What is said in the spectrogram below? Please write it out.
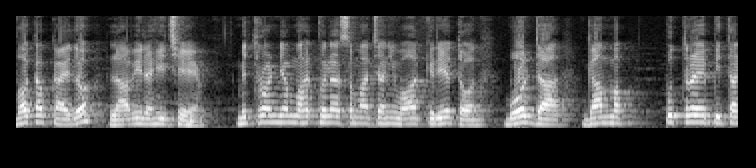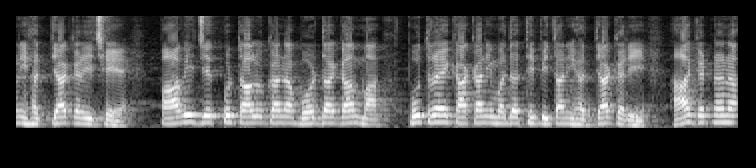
વકફ કાયદો લાવી રહી છે. મિત્રો અન્ય મહત્વના સમાચારની વાત કરીએ તો બોરધા ગામમાં પુત્રએ પિતાની હત્યા કરી છે. પાવી જેતપુર તાલુકાના બોરદા ગામમાં પુત્રએ કાકાની મદદથી પિતાની હત્યા કરી. આ ઘટનાના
